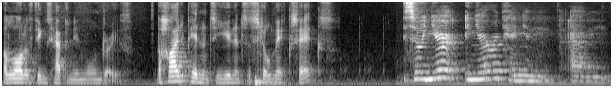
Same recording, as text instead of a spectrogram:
a lot of things happen in laundries. The high dependency units are still mixed sex. So in your in your opinion, um,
